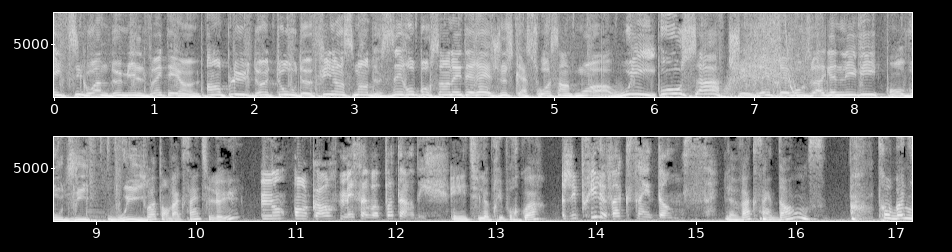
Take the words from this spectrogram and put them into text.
et Tiguan 2021. En plus d'un taux de financement de 0% d'intérêt jusqu'à 60 mois. Oui, où ça? Chez Rinfraie Volkswagen Lévy, on vous dit oui. Toi, ton vaccin, tu l'as eu? Non, encore, mais ça va pas tarder. Et tu l'as pris pourquoi? J'ai pris le vaccin danse. Le vaccin danse? Trop bonne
